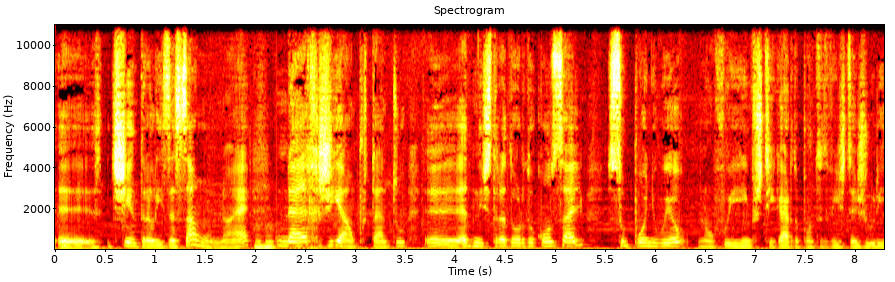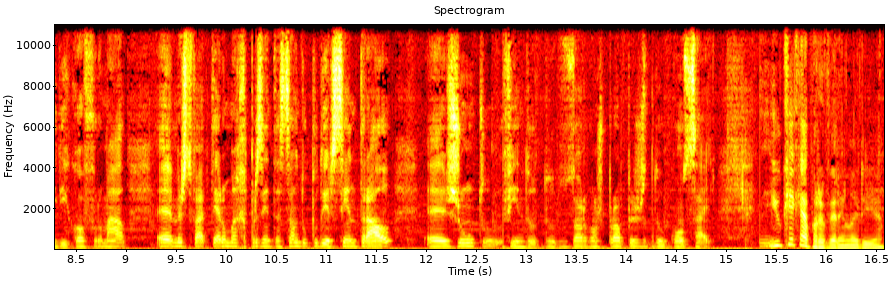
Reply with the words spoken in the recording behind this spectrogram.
uh, descentralização, não é? Uhum. Na região, portanto, uh, administrador do Conselho, suponho eu, não fui investigar do ponto de vista jurídico ou formal, uh, mas de facto era uma representação do poder central junto, enfim, do, do, dos órgãos próprios do Conselho. E o que é que há para ver em Leiria?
